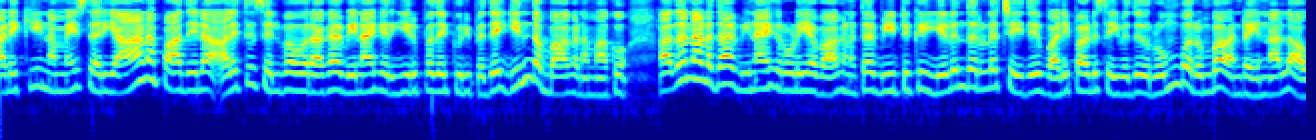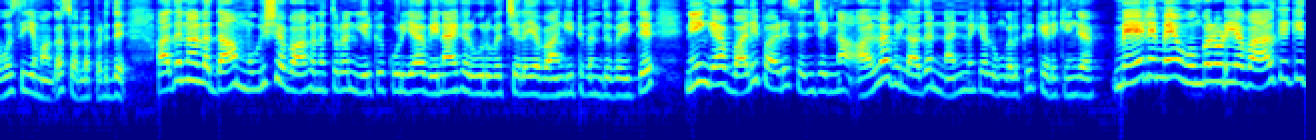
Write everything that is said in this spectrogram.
அடக்கி நம்மை சரியான பாதையில் அழைத்து செல்பவராக விநாயகர் இருப்பதை குறிப்பது இந்த வாகனமாகும். அதனால தான் விநாயகருடைய வாகனத்தை வீட்டுக்கு எழுந்தருள செய்து வழிபாடு செய்வது ரொம்ப ரொம்ப அன்றைய நாளில் அவசியமாக சொல்லப்படுது. அதனால தான் முகிஷ வாகனத்துடன் இருக்கக்கூடிய விநாயகர் உருவச் சிலையை வாங்கிட்டு வந்து வைத்து நீங்கள் வழிபாடு செஞ்சீங்கன்னா அளவில்லாத நன்மைகள் உங்களுக்கு கிடைக்குங்க. மேலுமே உங்களுடைய வாழ்க்கைக்கு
